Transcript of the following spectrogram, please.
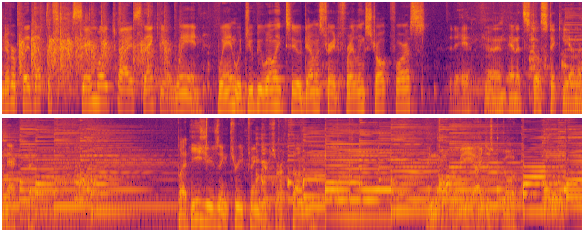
Never played that the same way twice. Thank you, Wayne. Wayne, would you be willing to demonstrate a frailing stroke for us today? And, and it's still sticky on the neck, but but He's using three fingers or a thumb. And for me, I just go.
